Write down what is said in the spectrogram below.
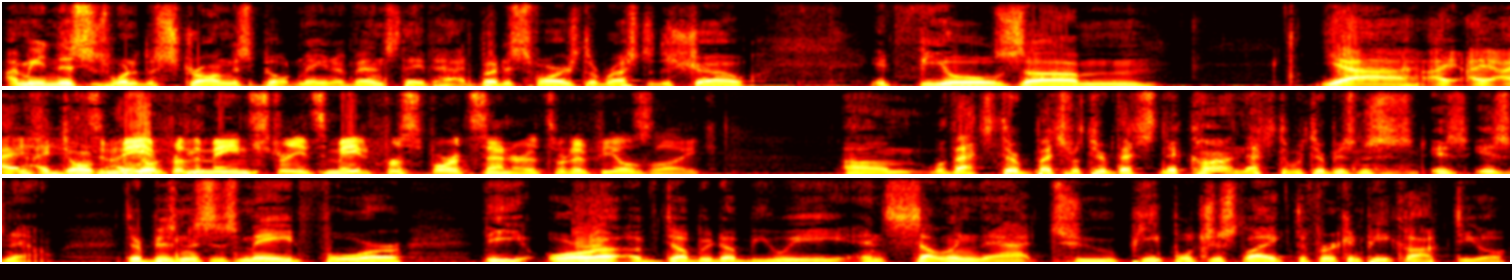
I mean, this is one of the strongest built main events they've had. But as far as the rest of the show, it feels. Um, yeah, I, I, I, I don't. It's made don't for the main street. It's made for Sports Center. That's what it feels like. Um, well, that's their that's what their that's Nick Khan. That's what their business is, is is now. Their business is made for the aura of WWE and selling that to people, just like the frickin' Peacock deal.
